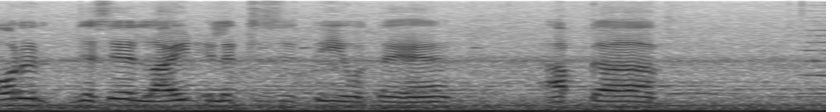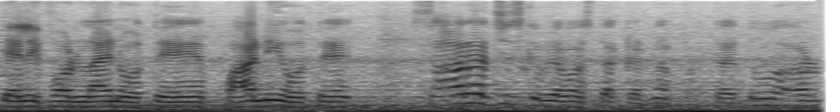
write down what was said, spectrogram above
और जैसे लाइट इलेक्ट्रिसिटी होते हैं, आपका टेलीफोन लाइन होते हैं पानी होते हैं सारा चीज़ की व्यवस्था करना पड़ता है। तो और,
